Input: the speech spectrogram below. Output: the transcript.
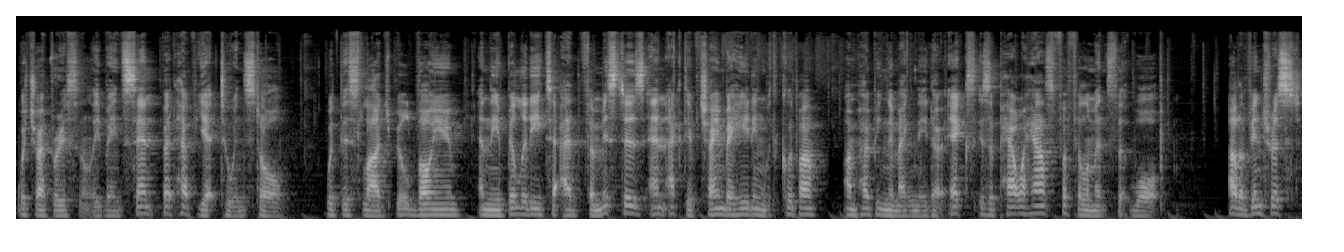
which I've recently been sent but have yet to install. With this large build volume and the ability to add thermistors and active chamber heating with Klipper, I'm hoping the Magneto X is a powerhouse for filaments that warp. Out of interest,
